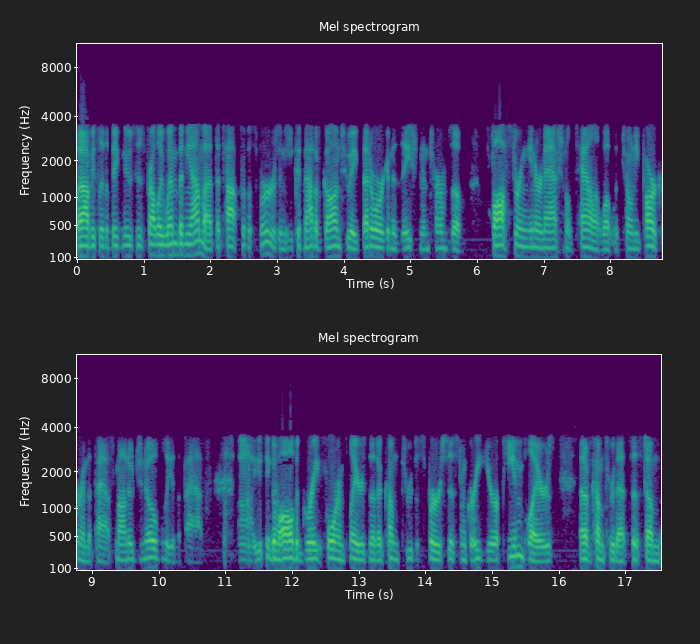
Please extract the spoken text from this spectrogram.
but obviously the big news is probably Wembanyama at the top for the Spurs, and he could not have gone to a better organization in terms of fostering international talent, what with Tony Parker in the past, Manu Ginobili in the past. Uh, you think of all the great foreign players that have come through the Spurs system, great European players that have come through that system.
